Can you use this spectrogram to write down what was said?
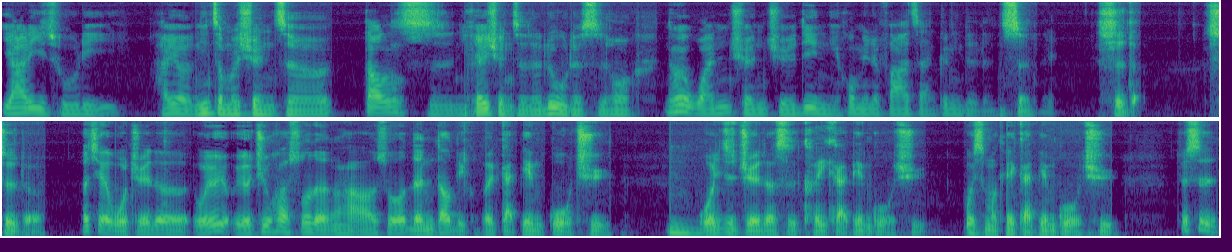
压力处理，还有你怎么选择当时你可以选择的路的时候，那会完全决定你后面的发展跟你的人生、欸是的，是的。而且我觉得，我有有一句话说的很好，他说人到底可不可以改变过去？嗯，我一直觉得是可以改变过去。为什么可以改变过去？就是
